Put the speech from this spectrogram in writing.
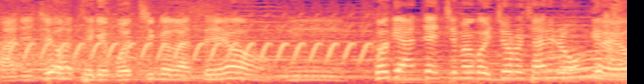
아니죠? 되게 멋진 것 같아요? 음, 거기 앉아있지 말고 이쪽으로 자리를 옮겨요.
